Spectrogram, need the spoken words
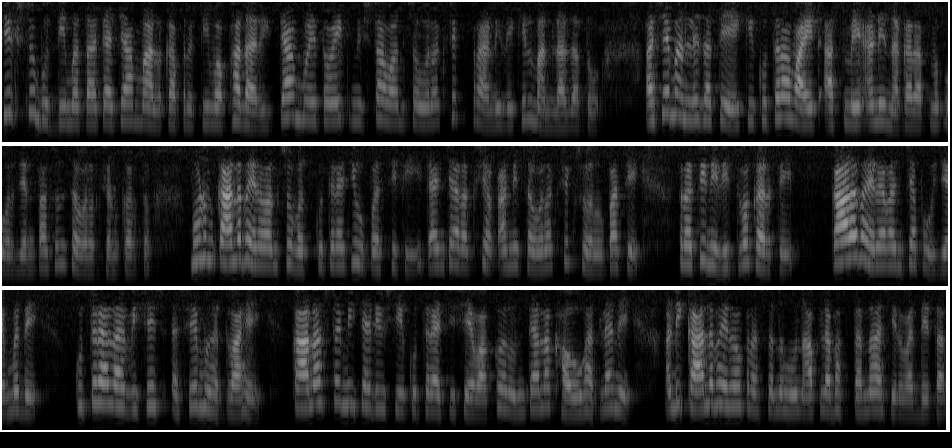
तीक्ष्ण बुद्धिमत्ता त्याच्या मालकाप्रती वफादारी त्यामुळे तो एक निष्ठावान संरक्षक प्राणी देखील मानला जातो. असे मानले जाते की कुत्रा वाईट आत्मे आणि नकारात्मक ऊर्जेपासून संरक्षण करतो. म्हणून कालभैरवांसोबत कुत्र्याची उपस्थिती त्यांच्या रक्षक आणि संरक्षक स्वरूपाचे प्रतिनिधित्व करते. काळभैरवांच्या पूजेमध्ये कुत्र्याला विशेष असे महत्त्व आहे. कालाष्टमीच्या दिवशी कुत्र्याची सेवा करून त्याला खाऊ घातल्याने आणि कालभैरव प्रसन्न होऊन आपल्या भक्तांना आशीर्वाद देतात.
